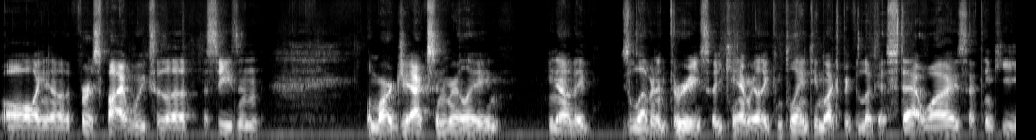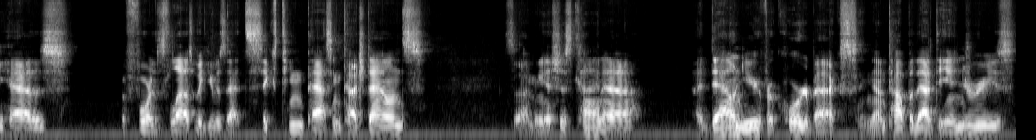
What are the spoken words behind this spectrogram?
all you know the first five weeks of the, the season. Lamar Jackson really, you know, they he's 11 and three, so you can't really complain too much. But if you look at stat wise, I think he has before this last week he was at 16 passing touchdowns so I mean, it's just kind of a down year for quarterbacks. And on top of that, the injuries.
